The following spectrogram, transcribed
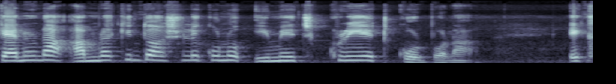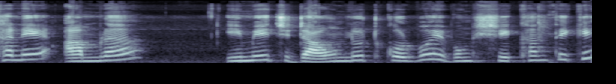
কেননা আমরা কিন্তু আসলে কোনো ইমেজ ক্রিয়েট করব না। এখানে আমরা ইমেজ ডাউনলোড করব এবং সেখান থেকে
